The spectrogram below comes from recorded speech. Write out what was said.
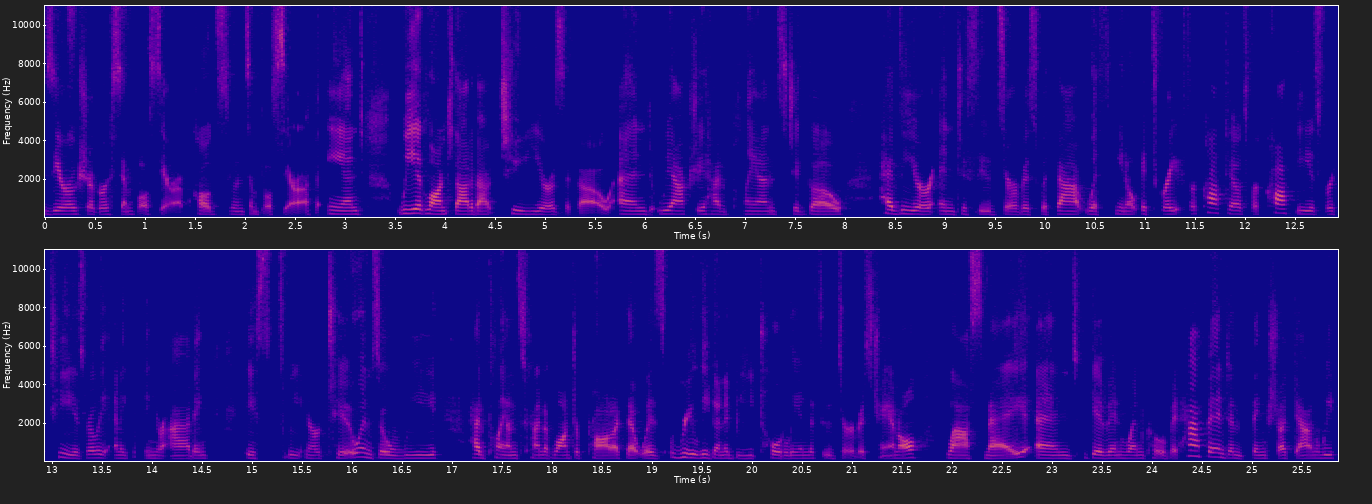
zero sugar simple syrup called Swoon Simple Syrup, and we had launched that about two years ago, and we actually had plans to go heavier into food service with that with you know it's great for cocktails for coffees for teas really anything you're adding a sweetener to. And so we had plans to kind of launch a product that was really going to be totally in the food service channel last may. And given when covid happened and things shut down we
